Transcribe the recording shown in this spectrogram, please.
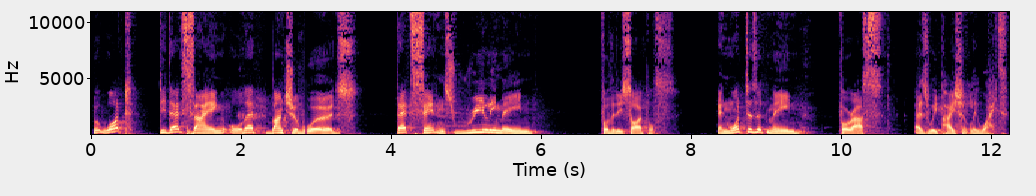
But what did that saying or that bunch of words, that sentence really mean for the disciples? And what does it mean for us as we patiently wait?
